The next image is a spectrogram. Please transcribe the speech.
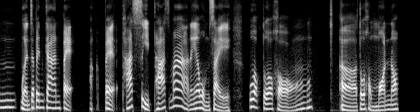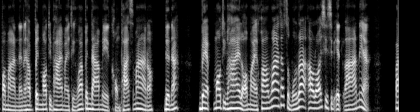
นเหมือนจะเป็นการแปะแปะพลาสซีพลาสมานะครับผมใส่พวกตัวของอตัวของมอนเนาะประมาณนั้นนะครับ เป็นมัลติพายหมายถึงว่าเป็นดาเมจของพลาสมาเนาะเดี๋ยวนะ แบบมัลติพายหรอหมายความว่าถ้าสมมุติว่าเอา 141 ล้านเนี่ย ไป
